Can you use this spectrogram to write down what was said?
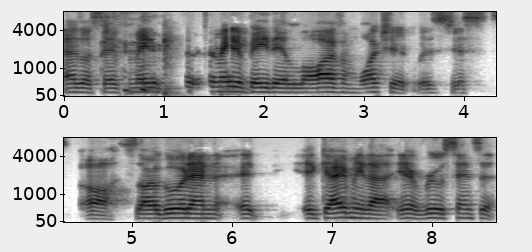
As I said, for me to for me to be there live and watch it was just oh, so good, and it it gave me that yeah real sense that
